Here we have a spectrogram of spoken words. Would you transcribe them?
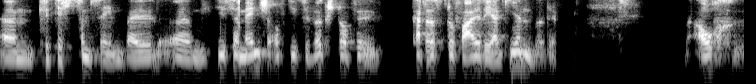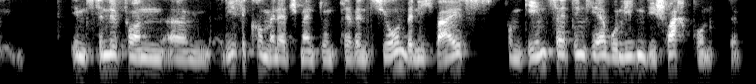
ähm, kritisch zum Sehen, weil ähm, dieser Mensch auf diese Wirkstoffe katastrophal reagieren würde. Auch im Sinne von ähm, Risikomanagement und Prävention, wenn ich weiß vom Gensetting her, wo liegen die Schwachpunkte,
